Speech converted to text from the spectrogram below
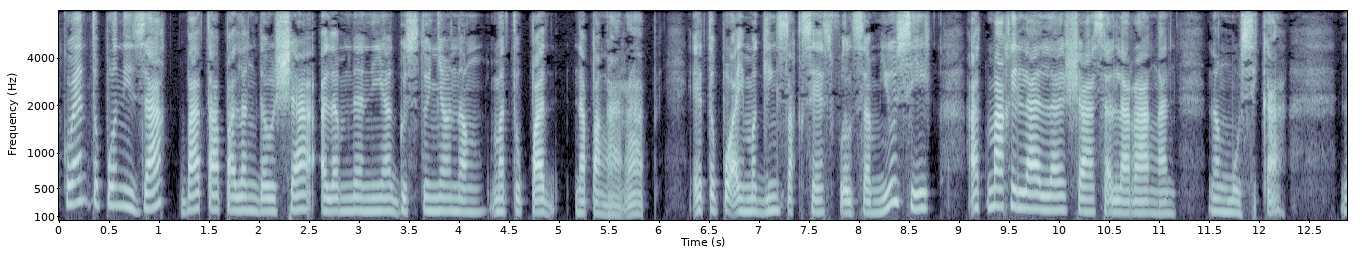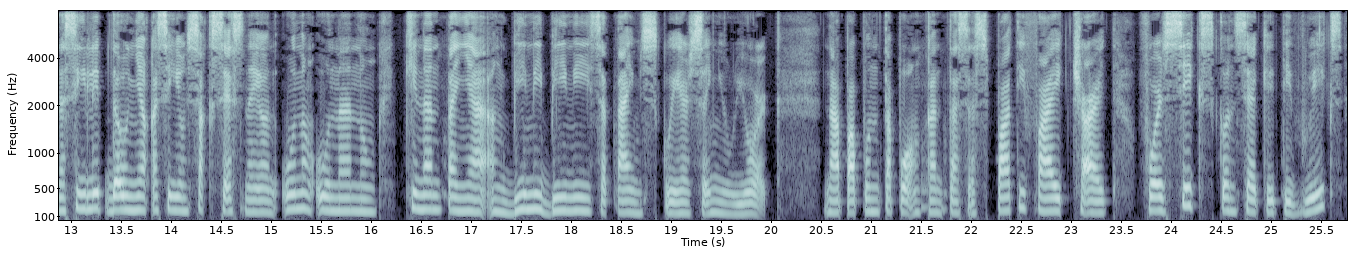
kwento po ni Zach, bata pa lang daw siya, alam na niya gusto niya ng matupad na pangarap. Ito po ay maging successful sa music at makilala siya sa larangan ng musika. Nasilip daw niya kasi yung success na yon unang-una nung kinanta niya ang Bini Bini sa Times Square sa New York. Napapunta po ang kanta sa Spotify chart for six consecutive weeks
